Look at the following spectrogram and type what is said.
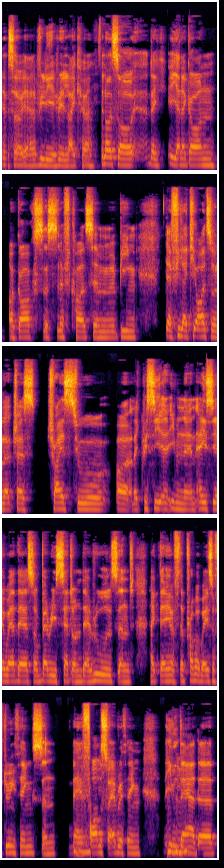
and so yeah, really, really like her, and also like Yanagawn or Gawx, as Lift calls him, being. I feel like he also just tries to or like we see uh, even in Azir where they're so very set on their rules and like they have the proper ways of doing things and they mm-hmm. have forms for everything. Even mm-hmm. there, the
